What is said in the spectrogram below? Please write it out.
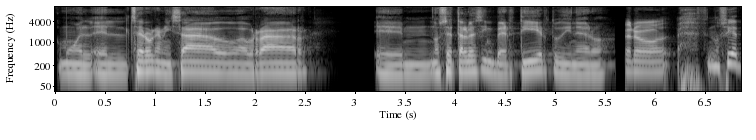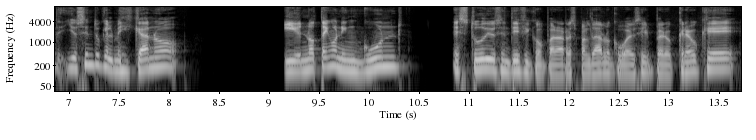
Como el, el ser organizado, ahorrar, eh, no sé, tal vez invertir tu dinero. Pero, no sé, yo siento que el mexicano, y no tengo ningún estudio científico para respaldar lo que voy a decir, pero creo que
